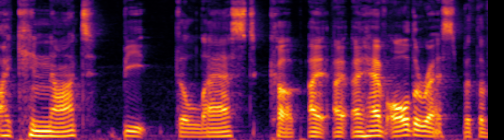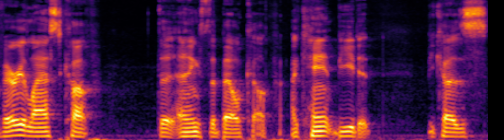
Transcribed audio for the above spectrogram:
I cannot beat the last cup. I, I, I have all the rest, but the very last cup, the I think it's the Bell Cup. I can't beat it because,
